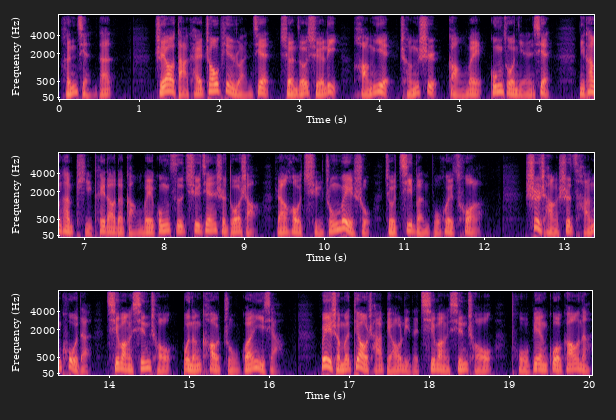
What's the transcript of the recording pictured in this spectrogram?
很简单。只要打开招聘软件，选择学历、行业、城市、岗位、工作年限，你看看匹配到的岗位工资区间是多少，然后取中位数，就基本不会错了。市场是残酷的，期望薪酬不能靠主观意向。为什么调查表里的期望薪酬普遍过高呢？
